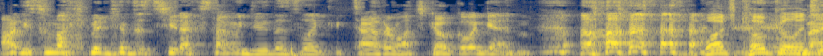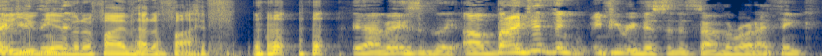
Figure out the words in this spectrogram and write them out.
obviously I'm not going to give this to you next time we do this, like, Tyler, watch Coco again. Watch Coco until you give that- it a five out of five. Yeah, basically. Um, but I do think if you revisit this down the road, I think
